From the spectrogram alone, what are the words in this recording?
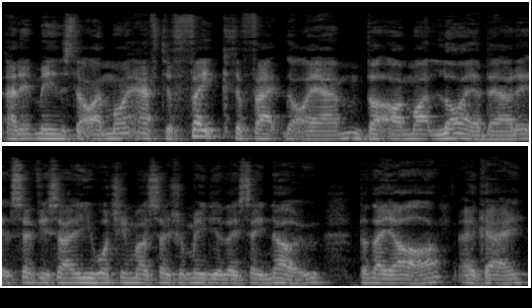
and it means that i might have to fake the fact that i am but i might lie about it. So if you say are you watching my social media? they say no but they are okay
